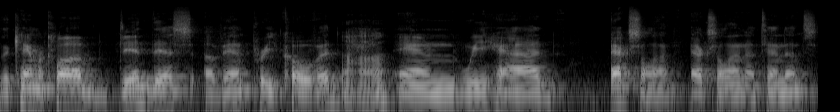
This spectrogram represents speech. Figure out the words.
the Camera Club did this event pre COVID, Uh-huh. and we had excellent, excellent attendance.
